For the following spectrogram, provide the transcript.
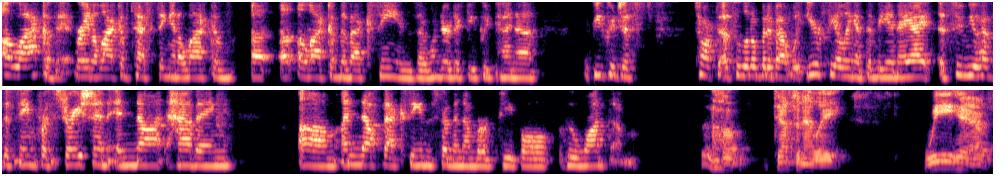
a lack of it right a lack of testing and a lack of uh, a lack of the vaccines I wondered if you could kind of if you could just talk to us a little bit about what you're feeling at the VNA. I assume you have the same frustration in not having um, enough vaccines for the number of people who want them. Uh, definitely. We have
